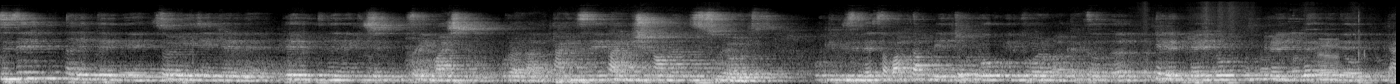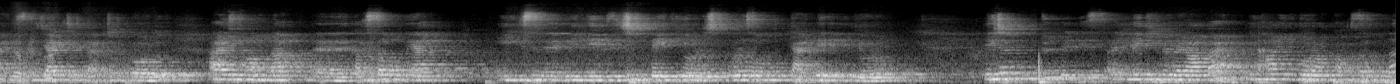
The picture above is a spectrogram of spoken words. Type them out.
Sizlerin taleplerini, söyleyeceklerini birebir dinlemek için Sayın Başkanım burada kendisine kalbi şükranlarımızı sunuyoruz. Bugün bizimle sabahtan beri çok yoğun bir programa katıldı. Kere bile yorgunluk bile bilemedi. Kendisini gerçekten çok yordu. Her zaman da e, Kastamonu'ya ilgisini bildiğimiz için bekliyoruz. Burası onun kendi evi diyorum. Geçen dün de biz Ali Vekil'le beraber yine aynı program kapsamında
